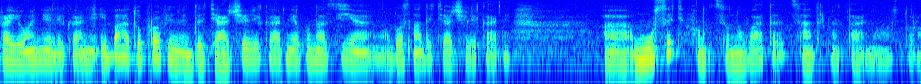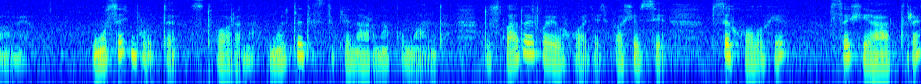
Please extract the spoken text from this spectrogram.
районній лікарні і багатопрофільній дитячій лікарні, як у нас є обласна дитяча лікарня, е, мусить функціонувати центр ментального здоров'я. Мусить бути створена мультидисциплінарна команда, до складу якої входять фахівці, психологи, психіатри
